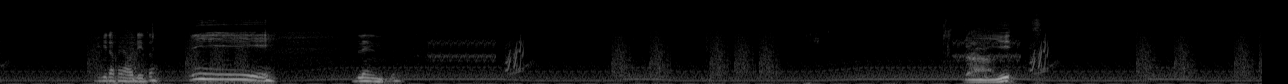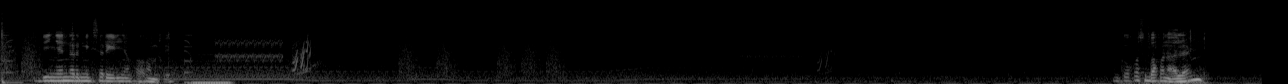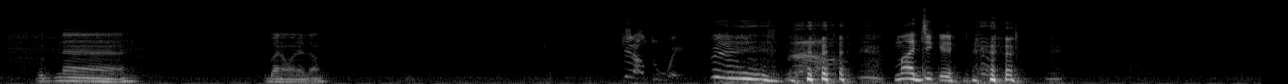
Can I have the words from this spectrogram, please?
Nakikita kaya ako dito? Eh! Blend. Yeet. Hindi niya narinig sarili niyang kakampi. Magkukos ba ako ng alarm? Huwag na... Ibanan ko na lang. Get out the way. Magic eh.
